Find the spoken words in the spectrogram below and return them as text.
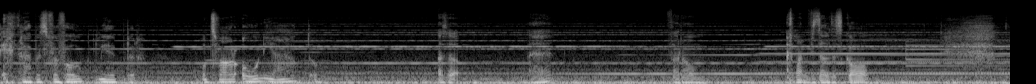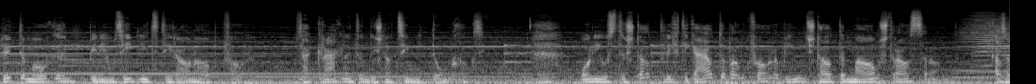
ich glaube, es verfolgt mich jemand. Und zwar ohne Auto. Also, hä? Warum? Ich meine, wie soll das gehen? Heute Morgen bin ich um 7 Uhr in Tirana abgefahren. Es hat geregnet und es war noch ziemlich dunkel. Gewesen. Als ich aus der Stadt Richtung Autobahn gefahren bin, steht ein Mann am Strassenrand. Also,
